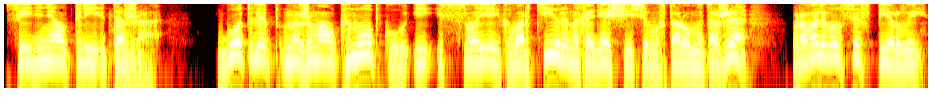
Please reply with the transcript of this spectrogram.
соединял три этажа. Готлеб нажимал кнопку и из своей квартиры, находящейся во втором этаже, проваливался в первый,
